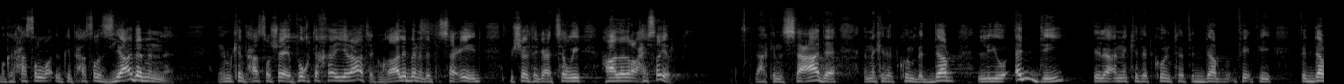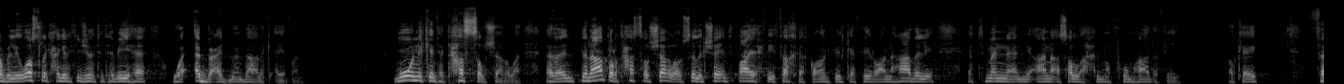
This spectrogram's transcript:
ممكن تحصل يمكن تحصل زيادة منه. يعني تحصل شيء فوق تخيلاتك. وغالبا إذا أنت سعيد بالشيء اللي قاعد تسويه هذا راح يصير. لكن السعادة إنك أنت تكون بالدرب اللي يؤدي إلى إنك أنت تكون في الدرب في في في الدرب اللي يوصلك حق النتيجة اللي أنت تبيها وأبعد من ذلك أيضا. مو إنك أنت تحصل شغلة، إذا أنت ناطر تحصل شغلة ويصير لك شيء أنت طايح فيه فخ يقعون فيه الكثير وأنا هذا اللي أتمنى إني أنا أصلح المفهوم هذا فيه. okay؟ ف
